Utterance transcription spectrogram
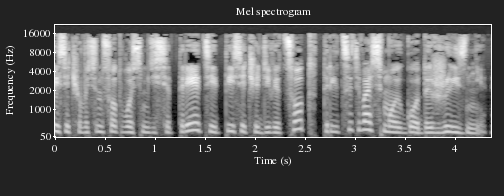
1883-1938 годы жизни.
